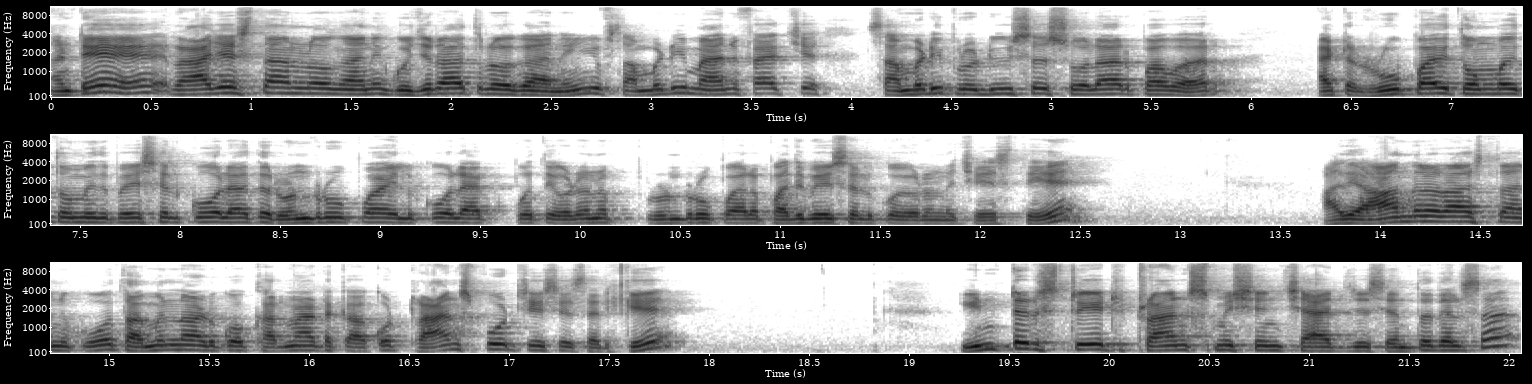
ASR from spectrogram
అంటే రాజస్థాన్లో కానీ గుజరాత్లో కానీ somebody manufacture somebody producer solar power at రూపాయి తొంభై తొమ్మిది పైసలకో లేకపోతే రెండు రూపాయలకో లేకపోతే ఎవరైనా రెండు రూపాయల పది పైసలకో ఎవరైనా చేస్తే అది ఆంధ్ర రాష్ట్రానికో తమిళనాడుకో కర్ణాటకకో ట్రాన్స్పోర్ట్ చేసేసరికి ఇంటర్ స్టేట్ ట్రాన్స్మిషన్ ఛార్జెస్ ఎంత తెలుసా?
